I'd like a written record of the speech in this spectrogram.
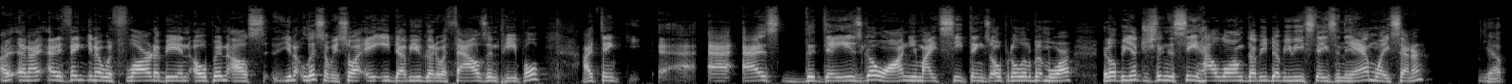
I, and I, I, think you know with Florida being open, I'll you know listen. We saw AEW go to a thousand people. I think uh, as the days go on, you might see things open a little bit more. It'll be interesting to see how long WWE stays in the Amway Center. Yep.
